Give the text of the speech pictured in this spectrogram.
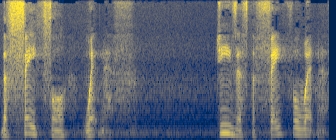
the faithful witness. Jesus, the faithful witness.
